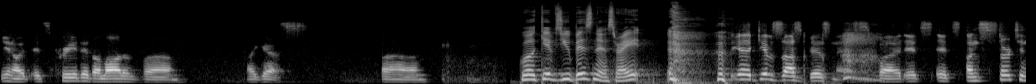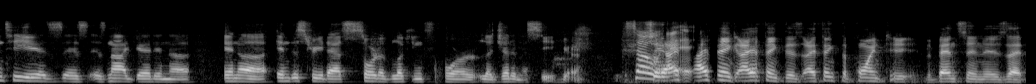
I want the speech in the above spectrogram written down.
you know it's created a lot of um, I guess. Um, well, it gives you business, right? yeah, it gives us business, but it's it's uncertainty is is is not good in a in a industry that's sort of looking for legitimacy here. So See, I, I, think I think there's I think the point to the Benson is that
